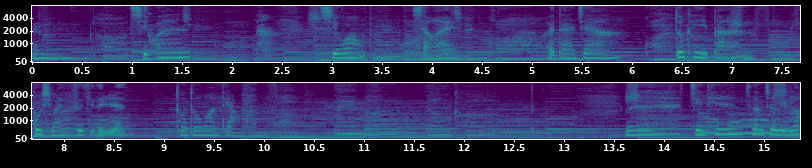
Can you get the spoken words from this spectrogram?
嗯，喜欢，希望，小爱。和大家都可以把不喜欢自己的人统统忘掉。那今天就到这里喽，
